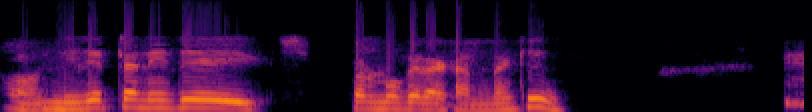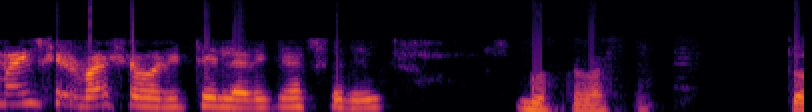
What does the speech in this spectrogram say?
ও নিজেরটা নিজেই কর্মকে রাখান নাকি? মানুষের বাসা বাড়ি টেলারি কাজ করি। বুঝতে পারছি। তো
